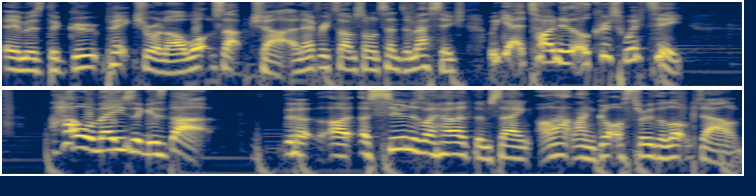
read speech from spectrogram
Him as the group picture on our WhatsApp chat, and every time someone sends a message, we get a tiny little Chris Whitty. How amazing is that? As soon as I heard them saying, "Oh, that man got us through the lockdown,"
